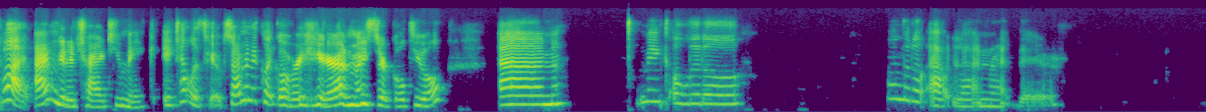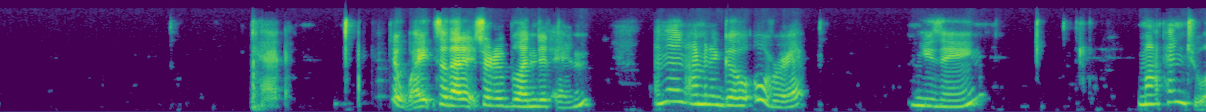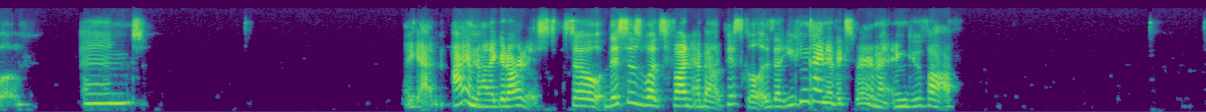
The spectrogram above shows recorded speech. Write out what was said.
but I'm going to try to make a telescope. So I'm going to click over here on my circle tool and make a little, a little outline right there. Okay, I kept it white so that it sort of blended in. And then I'm going to go over it using my pen tool and again, I am not a good artist. So this is what's fun about Piskel is that you can kind of experiment and goof off.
